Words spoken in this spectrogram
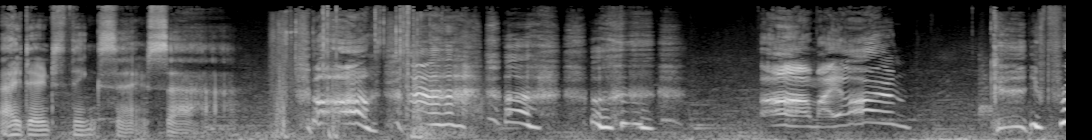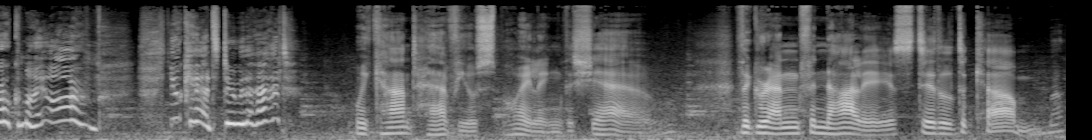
I don't think so, sir. Oh! Ah! Ah! Oh, oh, my arm! You broke my arm! You can't do that! We can't have you spoiling the show. The grand finale is still to come.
